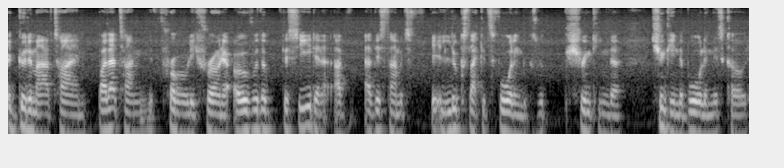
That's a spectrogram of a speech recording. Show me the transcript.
a good amount of time. By that time, they've probably thrown it over the, the seed, and at, at this time, it's it looks like it's falling because we're shrinking the shrinking the ball in this code.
